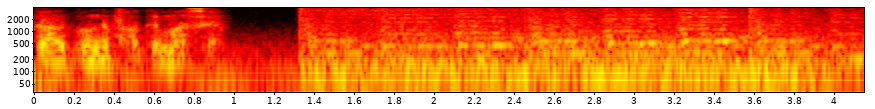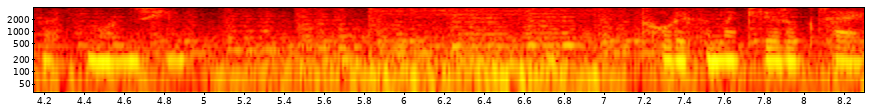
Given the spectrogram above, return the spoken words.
कहा तुमने फातिमा से। बस मोहन जी थोड़े समय के लिए रुक जाए।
